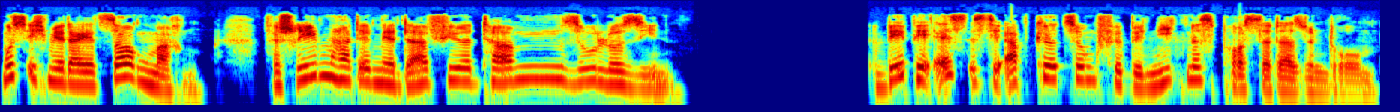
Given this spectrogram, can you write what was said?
Muss ich mir da jetzt Sorgen machen? Verschrieben hat er mir dafür Tamsulosin. BPS ist die Abkürzung für benignes Prostatasyndrom.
